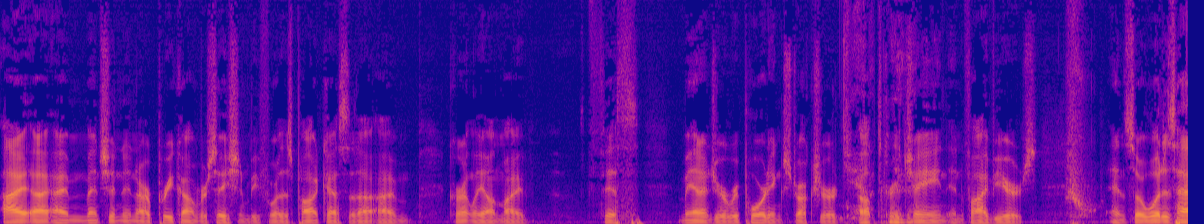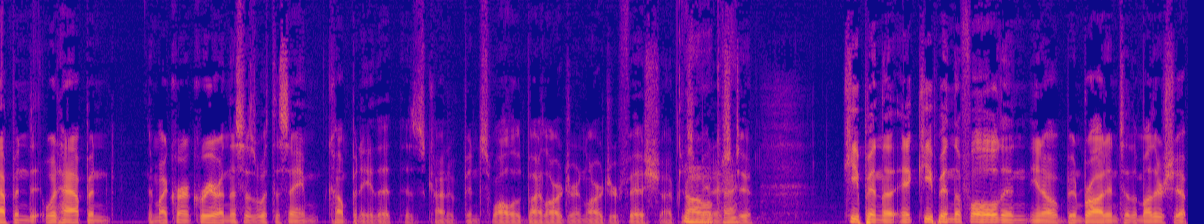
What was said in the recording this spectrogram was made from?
I, I, I mentioned in our pre-conversation before this podcast that I, I'm currently on my fifth manager reporting structure Yeah, up the chain in five years. And so what has happened? What happened in my current career, and this is with the same company that has kind of been swallowed by larger and larger fish. I've just Oh, managed okay. to keep in the eh, keep in the fold, and you know, been brought into the mothership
